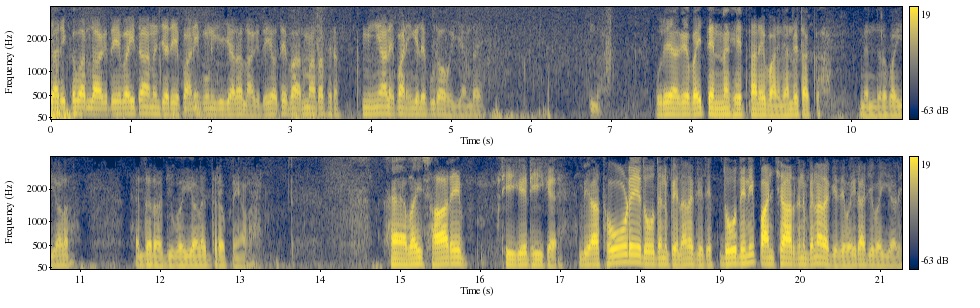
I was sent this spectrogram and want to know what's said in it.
ਯਾਰ ਇੱਕ ਵਾਰ ਲੱਗਦੇ ਬਾਈ ਤਾਂ ਜਦੇ ਪਾਣੀ ਪੂਣੀ ਜੇ ਜ਼ਿਆਦਾ ਲੱਗਦੇ ਆ ਤੇ ਬਾਅਦ ਮਾ ਤਾਂ ਫਿਰ ਮੀਂਹ ਵਾਲੇ ਪਾਣੀ ਗਲੇ ਪੂਰਾ ਹੋਈ ਜਾਂਦਾ ਹੈ ਉਰੇ ਆ ਕੇ ਬਾਈ ਤਿੰਨ ਖੇਤਾਂ ਦੇ ਬਣ ਜਾਂਦੇ ਟੱਕ। ਮਿੰਦਰ ਬਾਈ ਵਾਲਾ, ਇੱਧਰ ਰਾਜੂ ਬਾਈ ਵਾਲਾ, ਇੱਧਰ ਆਪਣੇ ਵਾਲਾ। ਹੈ ਬਾਈ ਸਾਰੇ ਠੀਕ ਹੈ ਠੀਕ ਹੈ ਵੀ ਆ ਥੋੜੇ ਦੋ ਦਿਨ ਪਹਿਲਾਂ ਲੱਗੇ ਤੇ, ਦੋ ਦਿਨ ਹੀ ਪੰਜ ਚਾਰ ਦਿਨ ਪਹਿਲਾਂ ਲੱਗੇ ਤੇ ਬਾਈ ਰਾਜੇ ਬਾਈ ਵਾਲੇ।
